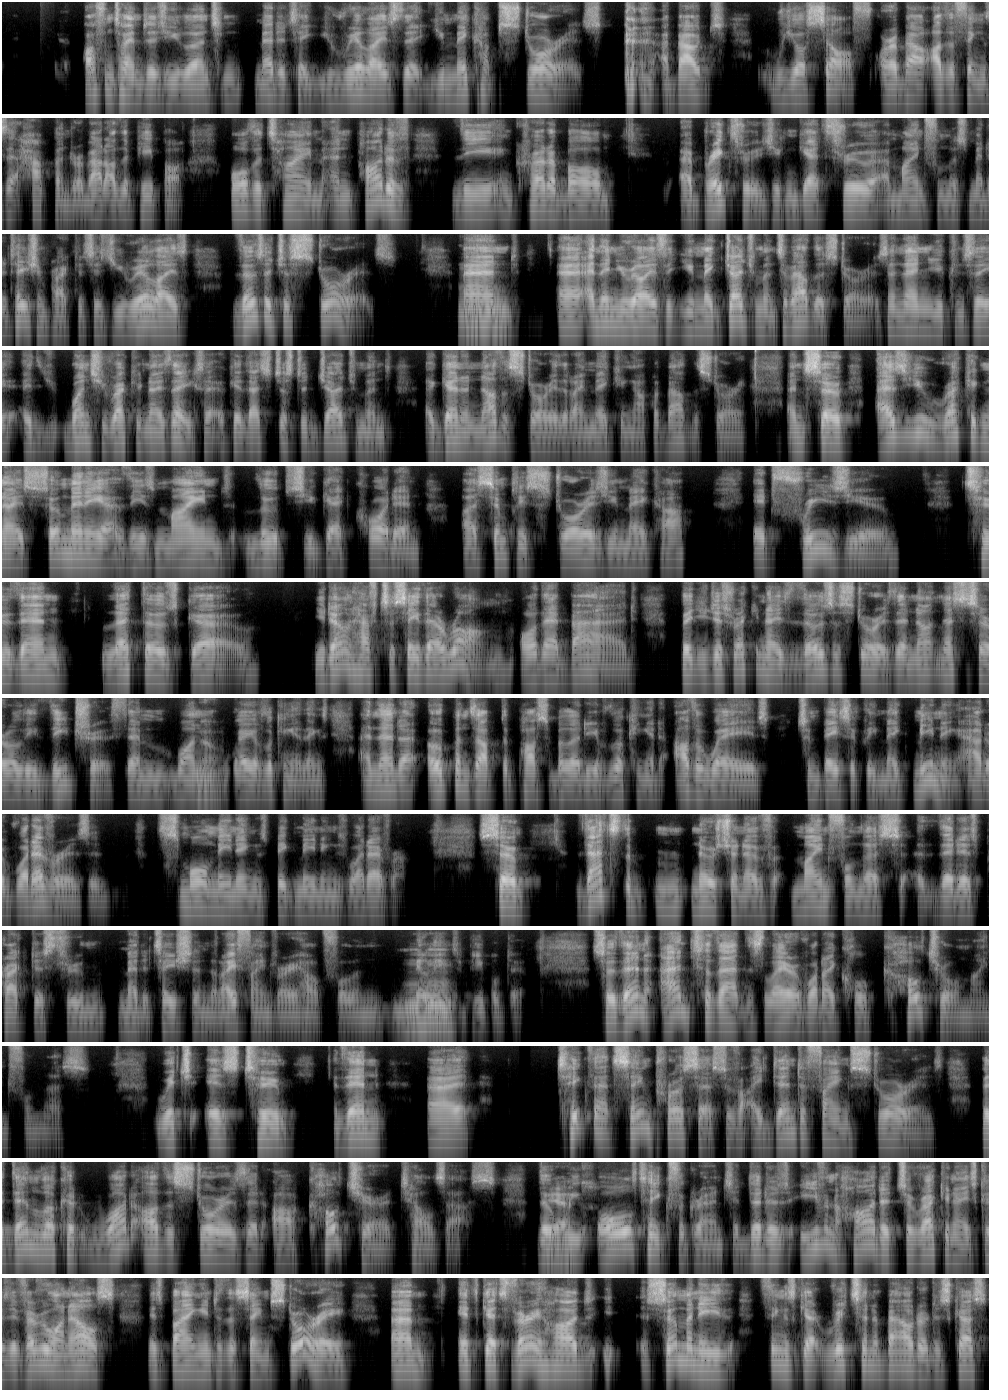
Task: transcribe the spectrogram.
oftentimes as you learn to meditate you realize that you make up stories about yourself or about other things that happened or about other people all the time. And part of the incredible uh, breakthroughs you can get through a mindfulness meditation practice is you realize those are just stories. Mm-hmm. And uh, and then you realize that you make judgments about those stories and then you can say once you recognize that you say okay that's just a judgment again another story that i'm making up about the story and so as you recognize so many of these mind loops you get caught in are simply stories you make up it frees you to then let those go you don't have to say they're wrong or they're bad, but you just recognize those are stories. They're not necessarily the truth. They're one no. way of looking at things. And then it opens up the possibility of looking at other ways to basically make meaning out of whatever is it, small meanings, big meanings, whatever. So that's the notion of mindfulness uh, that is practiced through meditation that I find very helpful and 1000000s mm-hmm. of people do. So then add to that this layer of what I call cultural mindfulness, which is to then uh, take that same process of identifying stories, but then look at what are the stories that our culture tells us that yes. we all take for granted, that is even harder to recognize because if everyone else is buying into the same story, um, it gets very hard. So many things get written about or discussed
